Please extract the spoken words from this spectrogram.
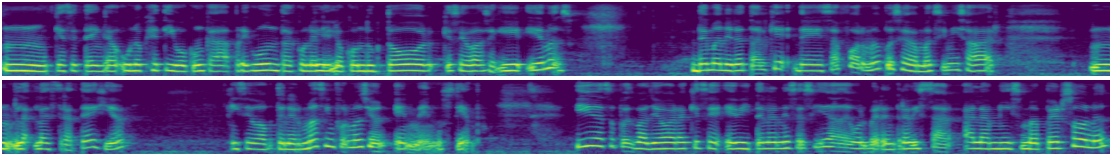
mm, que se tenga un objetivo con cada pregunta, con el hilo conductor que se va a seguir y demás. De manera tal que de esa forma pues se va a maximizar mm, la estrategia y se va a obtener más información en menos tiempo. Y eso pues va a llevar a que se evite la necesidad de volver a entrevistar a la misma persona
